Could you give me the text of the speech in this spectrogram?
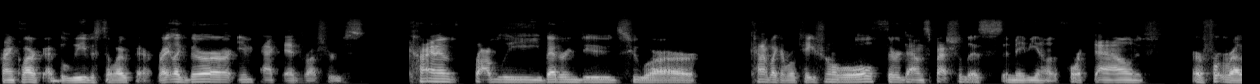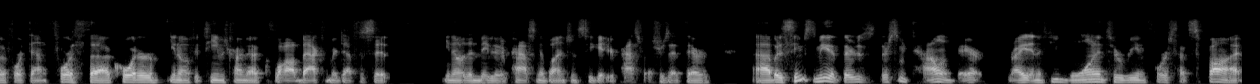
Frank Clark, I believe, is still out there, right? Like there are impact edge rushers, kind of probably veteran dudes who are kind of like a rotational role, third down specialists, and maybe you know the fourth down if or for, rather fourth down, fourth uh, quarter. You know, if a team's trying to claw back from a deficit, you know, then maybe they're passing a bunch, and so you get your pass rushers out there. Uh, but it seems to me that there's there's some talent there, right? And if you wanted to reinforce that spot,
